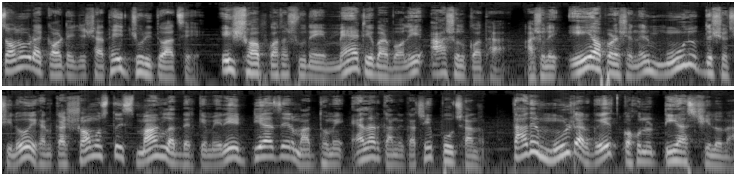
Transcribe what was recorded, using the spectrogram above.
সনোরা কটেজের সাথে জড়িত আছে। এই সব কথা শুনে ম্যাট এবার বলে আসল কথা। আসলে এই অপারেশনের মূল উদ্দেশ্য ছিল এখানকার সমস্ত স্মাগলারদেরকে মেরে ডিয়াজের মাধ্যমে এলার কানের কাছে পৌঁছানো। তাদের মূল টার্গেট কখনো ডিয়াস ছিল না,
